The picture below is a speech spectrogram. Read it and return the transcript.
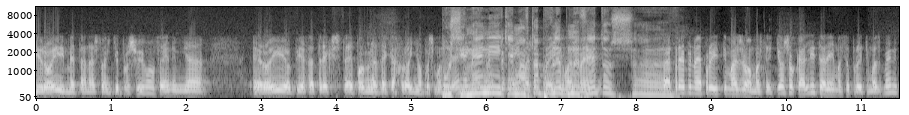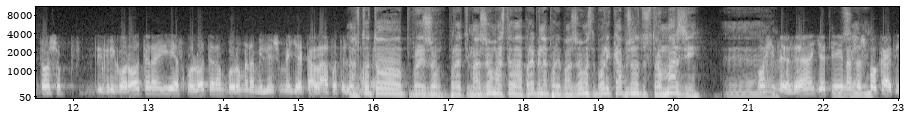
η ροή μεταναστών και προσφύγων θα είναι μια ροή η οποία θα τρέξει τα επόμενα 10 χρόνια όπως μας Που λένε. σημαίνει πρέπει και να με είμαστε αυτά που βλέπουμε προετοιμασμένοι. φέτος... ε, Θα πρέπει να προετοιμαζόμαστε. Και όσο καλύτερα είμαστε προετοιμασμένοι, τόσο γρηγορότερα ή ευκολότερα μπορούμε να μιλήσουμε για καλά αποτελέσματα. Αυτό το προεζο- προετοιμαζόμαστε, θα πρέπει να προετοιμαζόμαστε, μπορεί κάποιος να τους τρομάζει. Ε, Όχι βέβαια, γιατί να Μισελή. σας πω κάτι,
